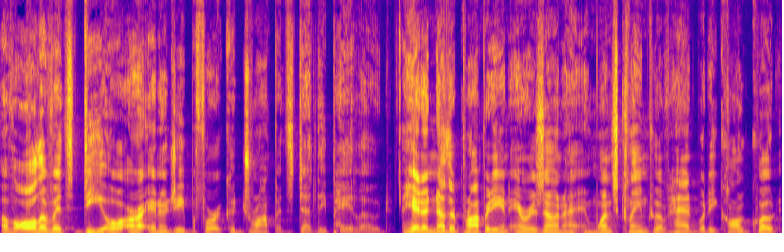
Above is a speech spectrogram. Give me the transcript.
of all of its DOR energy before it could drop its deadly payload. He had another problem property in Arizona and once claimed to have had what he called, quote,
